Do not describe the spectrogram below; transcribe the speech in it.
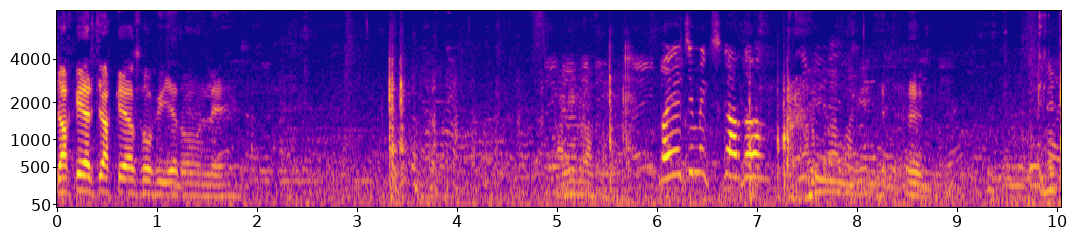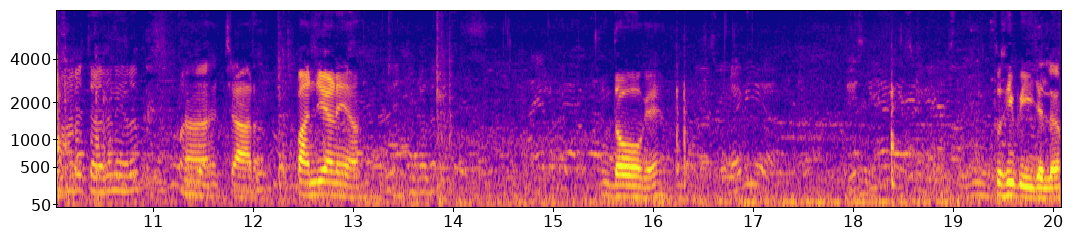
ਚੱਕ ਯਾਰ ਚੱਕ ਯਾਰ ਸੋਫੀ ਜੇ ਤੂੰ ਲੈ। ਬਈ ਇਹ ਚ ਮਿਕਸ ਕਰ ਦੋ। ਇਹਨੇ ਚਾਰ ਯਾਰ ਹਾਂ ਚਾਰ। ਪੰਜ ਜਣੇ ਆ। ਦੋ ਹੋ ਗਏ। ਤੁਸੀਂ ਪੀ ਚੱਲੋ।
